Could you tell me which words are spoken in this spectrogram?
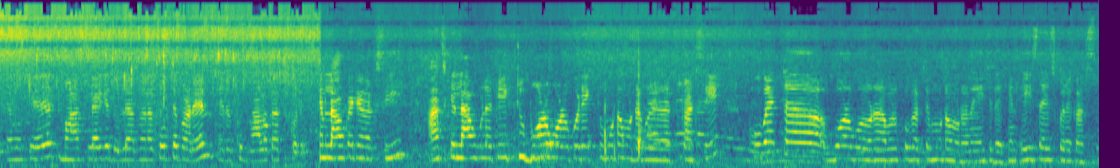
এটা হচ্ছে মাছ লেগে ধরলে আপনারা করতে পারেন, এটা খুব ভালো কাজ করে। লাউ কেটে রাখছি। আজকে লাউগুলোকে একটু বড় বড় করে, একটু মোটা মোটা করে কাটছি। খুব একটা বড় বড় না, আবার খুব একটা মোটা মোটা না। এই যে দেখেন, এই সাইজ করে কাটছি।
